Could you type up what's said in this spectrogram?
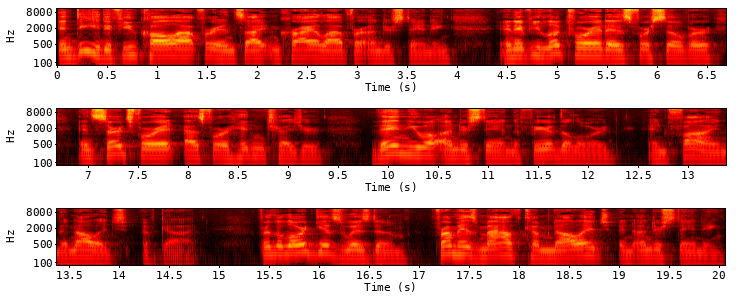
indeed, if you call out for insight and cry aloud for understanding, and if you look for it as for silver and search for it as for a hidden treasure, then you will understand the fear of the Lord and find the knowledge of God. For the Lord gives wisdom, from his mouth come knowledge and understanding.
